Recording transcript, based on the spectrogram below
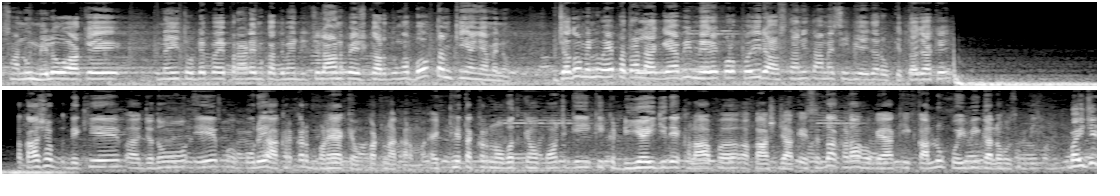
ਸਾਨੂੰ ਮਿਲੋ ਆ ਕੇ ਨਹੀਂ ਤੁਹਾਡੇ ਪਏ ਪੁਰਾਣੇ ਮੁਕੱਦਮੇ ਦੀ ਚਲਾਨ ਪੇਸ਼ ਕਰ ਦੂੰਗਾ ਬਹੁਤ ਧਮਕੀਆਂ ਆਈਆਂ ਮੈਨੂੰ। ਜਦੋਂ ਮੈਨੂੰ ਇਹ ਪਤਾ ਲੱਗ ਗਿਆ ਵੀ ਮੇਰੇ ਕੋਲ ਕੋਈ ਰਾਸਤਾ ਨਹੀਂ ਤਾਂ ਮੈਂ ਸੀਬੀਆਈ ਦਾ ਰੁਖ ਕੀਤਾ ਜਾ ਕੇ। ਆਕਾਸ਼ ਦੇਖੀਏ ਜਦੋਂ ਇਹ ਪੂਰੇ ਆਖਰਕਾਰ ਬਣਿਆ ਕਿਉਂ ਘਟਨਾਕ੍ਰਮ? ਇੱਥੇ ਤੱਕ ਨੌਬਤ ਕਿਉਂ ਪਹੁੰਚ ਗਈ ਕਿ ਇੱਕ ਡੀਆਈਜੀ ਦੇ ਖਿਲਾਫ ਆਕਾਸ਼ ਜਾ ਕੇ ਸਿੱਧਾ ਖੜਾ ਹੋ ਗਿਆ ਕਿ ਕੱਲ ਨੂੰ ਕੋਈ ਵੀ ਗੱਲ ਹੋ ਸਕਦੀ? ਹੈ ਬਾਈ ਜੀ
